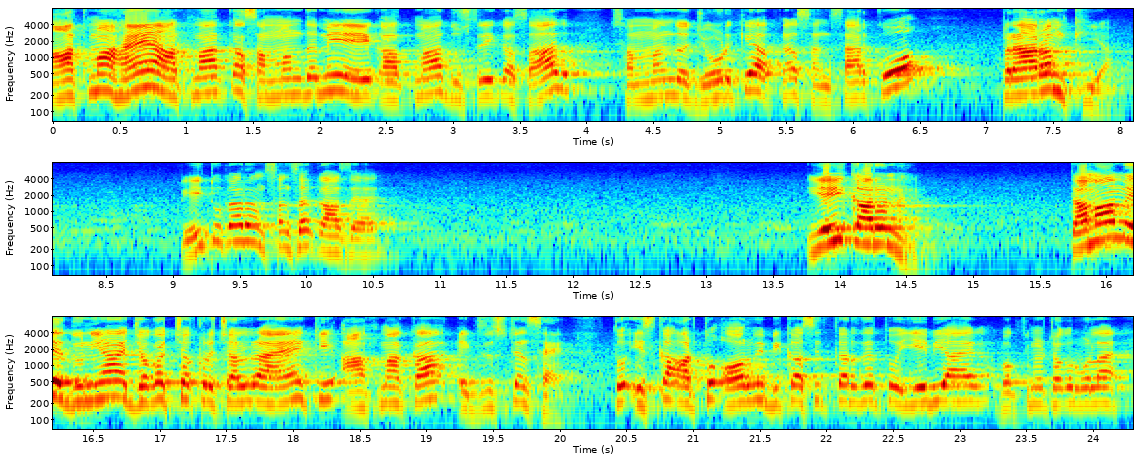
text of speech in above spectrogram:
आत्मा है, आत्मा का संबंध में एक आत्मा दूसरे का साथ संबंध जोड़ के अपना संसार को प्रारंभ किया। यही तो कारण, संसार कहाँ से आए यही कारण है। तमाम ये दुनिया, जगत चक्र चल रहा है कि आत्मा का एग्जिस्टेंस है। तो इसका अर्थ तो और भी विकसित कर दे तो ये भी आएगा। भक्ति में ठाकुर बोला है,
